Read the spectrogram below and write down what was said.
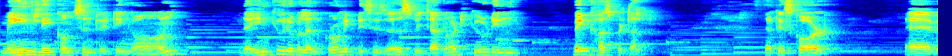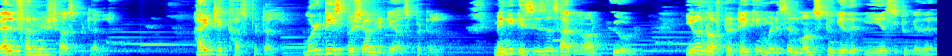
mainly concentrating on the incurable and chronic diseases which are not cured in big hospital. That is called a well furnished hospital, high tech hospital, multi speciality hospital. Many diseases are not cured even after taking medicine months together, years together.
